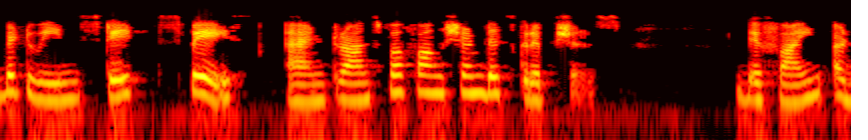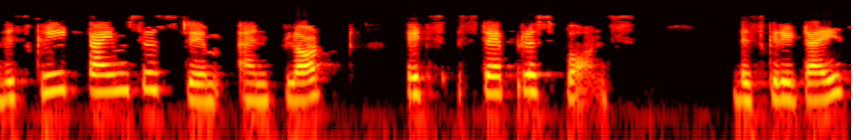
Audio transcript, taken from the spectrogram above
between state space and transfer function descriptions. Define a discrete time system and plot its step response. Discretize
